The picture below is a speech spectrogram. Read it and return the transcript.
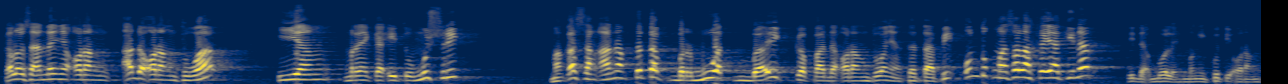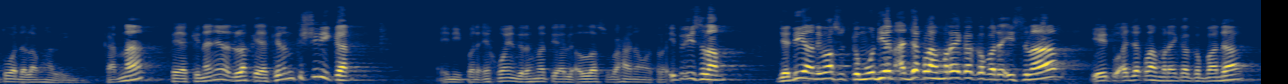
Kalau seandainya orang ada orang tua yang mereka itu musyrik, maka sang anak tetap berbuat baik kepada orang tuanya, tetapi untuk masalah keyakinan tidak boleh mengikuti orang tua dalam hal ini. Karena keyakinannya adalah keyakinan kesyirikan. Ini pada ikhwan yang dirahmati oleh Allah Subhanahu wa taala. Itu Islam. Jadi yang dimaksud kemudian ajaklah mereka kepada Islam, yaitu ajaklah mereka kepada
